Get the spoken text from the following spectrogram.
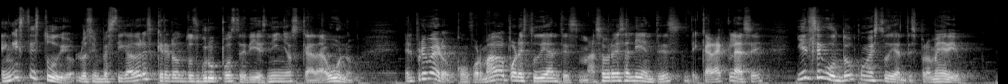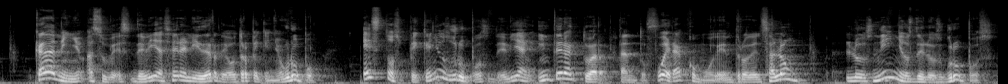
En este estudio, los investigadores crearon dos grupos de 10 niños cada uno. El primero, conformado por estudiantes más sobresalientes de cada clase, y el segundo, con estudiantes promedio. Cada niño, a su vez, debía ser el líder de otro pequeño grupo. Estos pequeños grupos debían interactuar tanto fuera como dentro del salón. Los niños de los grupos,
